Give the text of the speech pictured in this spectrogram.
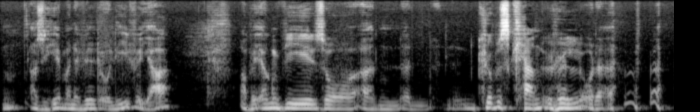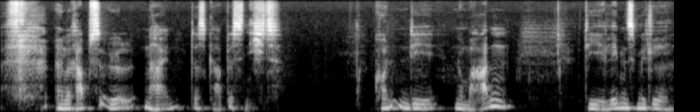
Hm? Also hier meine wilde Olive, ja, aber irgendwie so ein, ein Kürbiskernöl oder ein Rapsöl, nein, das gab es nicht. Konnten die Nomaden die Lebensmittel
